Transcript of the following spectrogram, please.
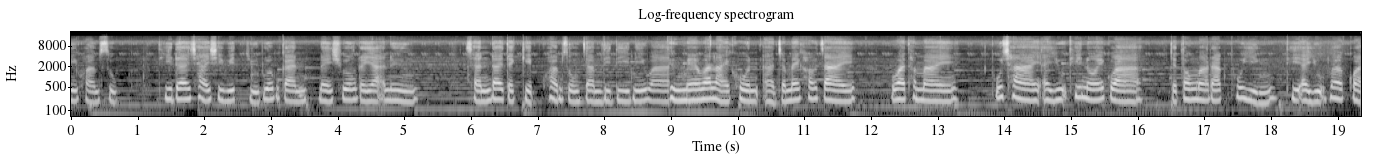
มีความสุข ที่ได้ใช้ชีวิตอยู่ร่วมกันในช่วงระยะหนึ่ง ฉันได้แต่เก็บความทรงจำดีๆ นี้ไว้ถึงแม้ว่าหลายคนอาจจะไม่เข้าใจ ว่าทำไม ผู้ชายอายุที่น้อยกว่า จะต้องมารักผู้หญิงที่อายุมากกว่า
